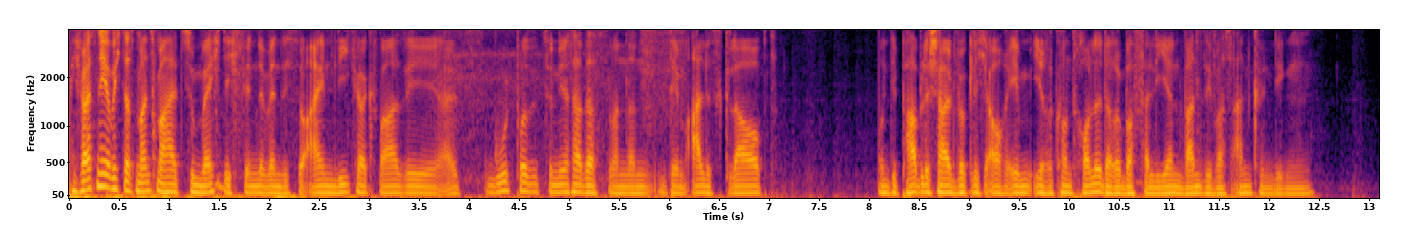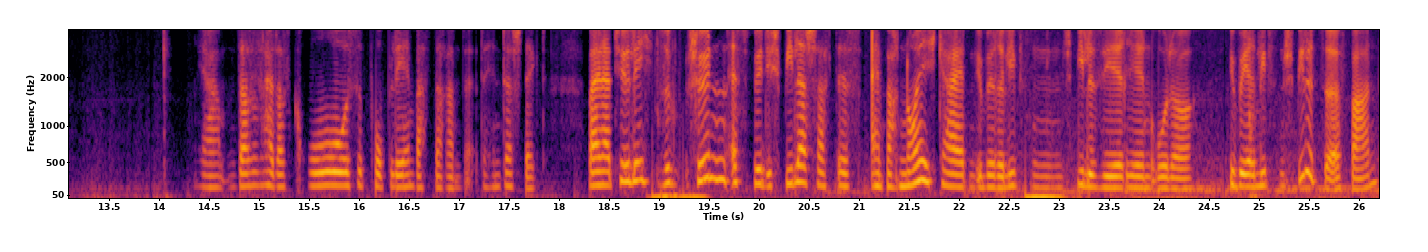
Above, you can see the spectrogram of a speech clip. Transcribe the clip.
Ich weiß nicht, ob ich das manchmal halt zu mächtig finde, wenn sich so ein Leaker quasi als gut positioniert hat, dass man dann dem alles glaubt. Und die Publisher halt wirklich auch eben ihre Kontrolle darüber verlieren, wann sie was ankündigen. Ja, das ist halt das große Problem, was daran da- dahinter steckt. Weil natürlich, so schön es für die Spielerschaft ist, einfach Neuigkeiten über ihre liebsten Spieleserien oder über ihre liebsten Spiele zu erfahren,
